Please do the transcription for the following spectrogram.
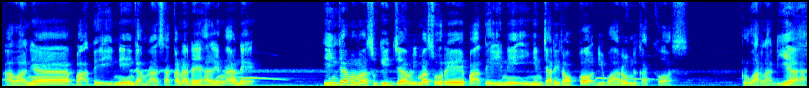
Awalnya Pak T ini nggak merasakan ada hal yang aneh. Hingga memasuki jam 5 sore Pak T ini ingin cari rokok di warung dekat kos. Keluarlah dia.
